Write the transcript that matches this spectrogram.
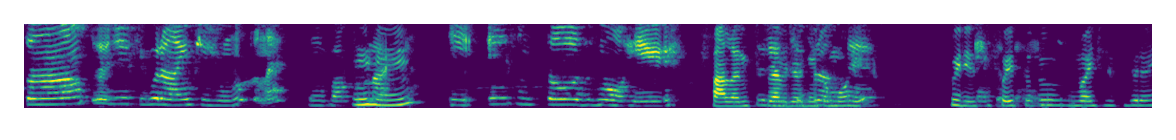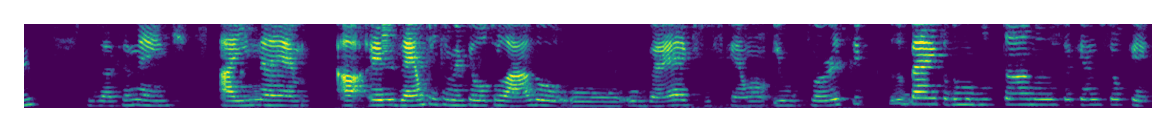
tanto de figurante junto, né? Um Vox Uhum. Machina. E eles vão todos morrer Falando que precisava de alguém pra morrer. Por isso foi tudo Exatamente. um monte de figurante. Exatamente. Aí, né, eles entram também pelo outro lado, o, o Vex, o Scanlan e o Percy. Tudo bem, todo mundo lutando, não sei o que, não sei o que.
